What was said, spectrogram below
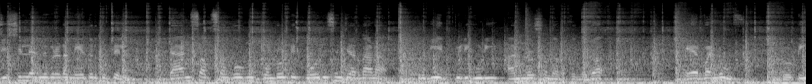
Jishil എന്നിവരുടെ നേതൃത്വത്തിൽ ഡാൻസ് അപ്പ് സംഘവും കൊണ്ടോട്ടി പോലീസും ചേർന്നാണ് പ്രതിയെ പിടികൂടി അന്വേഷണം നടത്തുന്നത്. Air one Kondotty.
